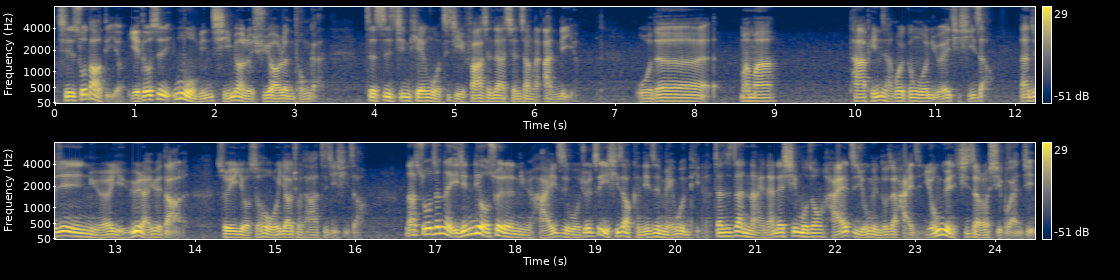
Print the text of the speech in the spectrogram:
其实说到底哦，也都是莫名其妙的需要认同感。这是今天我自己发生在身上的案例我的妈妈，她平常会跟我女儿一起洗澡，但最近女儿也越来越大了，所以有时候我会要求她自己洗澡。那说真的，已经六岁的女孩子，我觉得自己洗澡肯定是没问题的。但是在奶奶的心目中，孩子永远都是孩子，永远洗澡都洗不干净。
